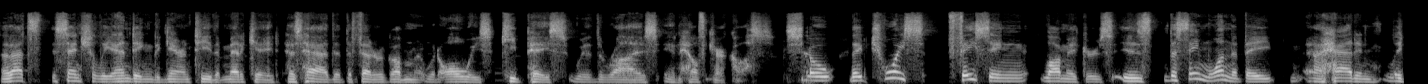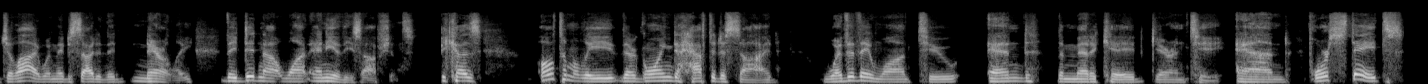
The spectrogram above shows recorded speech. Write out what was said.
Now, that's essentially ending the guarantee that Medicaid has had that the federal government would always keep pace with the rise in healthcare costs. So, the choice facing lawmakers is the same one that they uh, had in late July when they decided that narrowly they did not want any of these options because ultimately they're going to have to decide whether they want to end the Medicaid guarantee and force states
